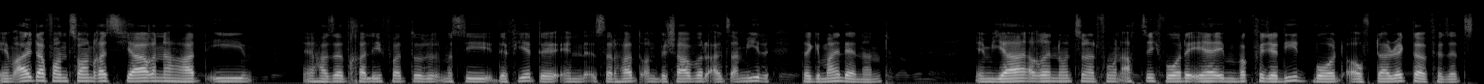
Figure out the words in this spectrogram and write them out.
Im Alter von 32 Jahren hat ihm Hazrat Khalifatul Masih IV. in Sarhat und Peshawar als Amir der Gemeinde ernannt. Im Jahre 1985 wurde er im Waqf Jadid Board of Director versetzt.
